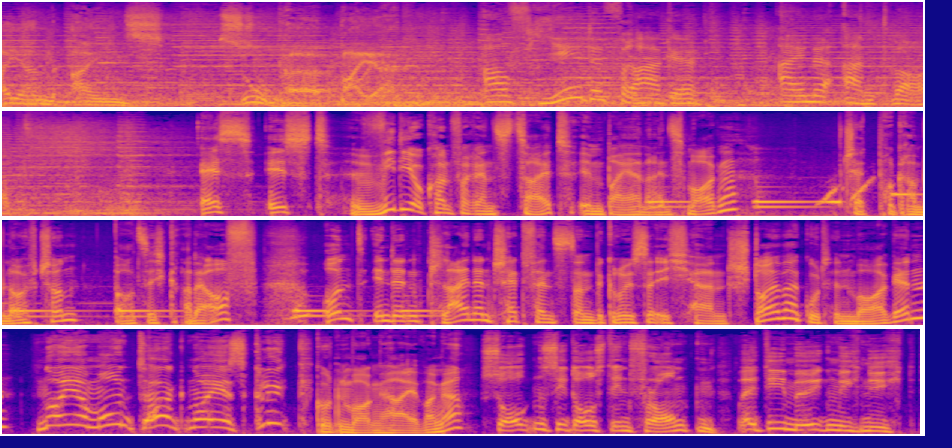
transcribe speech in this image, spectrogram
Bayern 1 Super Bayern. Auf jede Frage eine Antwort. Es ist Videokonferenzzeit im Bayern 1 Morgen. Chatprogramm läuft schon, baut sich gerade auf. Und in den kleinen Chatfenstern begrüße ich Herrn Stoiber. Guten Morgen. Neuer Montag, neues Glück. Guten Morgen, Herr Aiwanger. Sagen Sie das den Franken, weil die mögen mich nicht.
